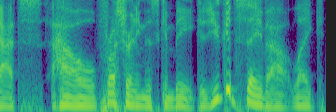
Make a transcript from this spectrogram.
that's how frustrating this can be because you could save out. Like,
